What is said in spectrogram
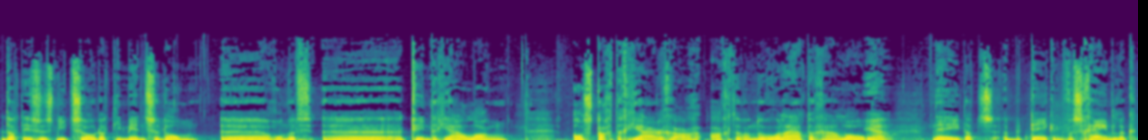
dat is dus niet zo dat die mensen dan uh, 120 jaar lang als 80-jarige achter een rollator gaan lopen. Nee, dat betekent waarschijnlijk...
